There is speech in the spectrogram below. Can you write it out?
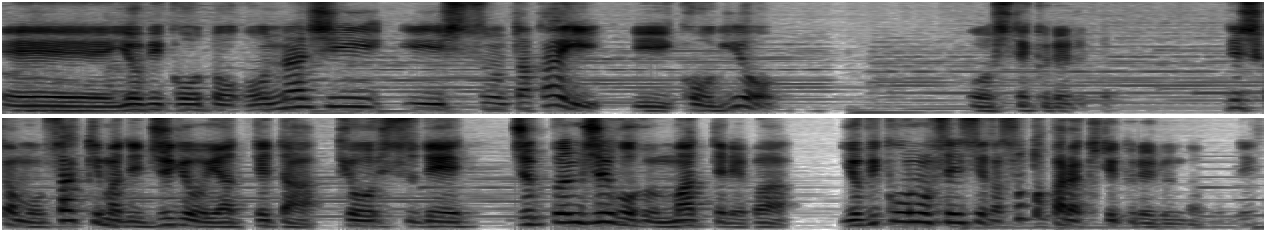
えー予備校と同じ質の高い講義ををしてくれると。でしかもさっきまで授業をやってた教室で10分15分待ってれば予備校の先生が外から来てくれるんだもんね。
